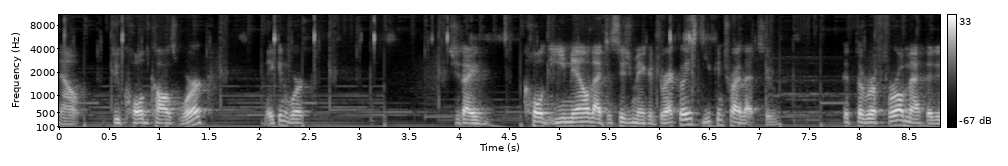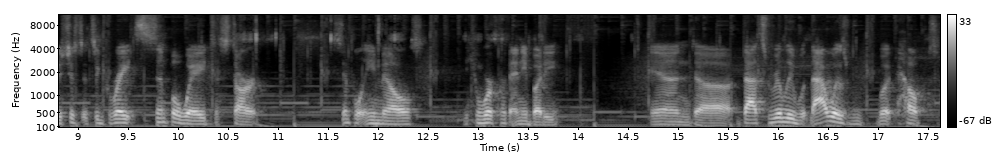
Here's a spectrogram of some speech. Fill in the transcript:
Now, do cold calls work? They can work. Should I cold email that decision maker directly? You can try that too. But the referral method is just, it's a great, simple way to start. Simple emails, you can work with anybody. And uh, that's really what, that was what helped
